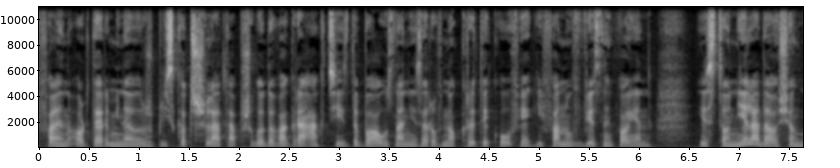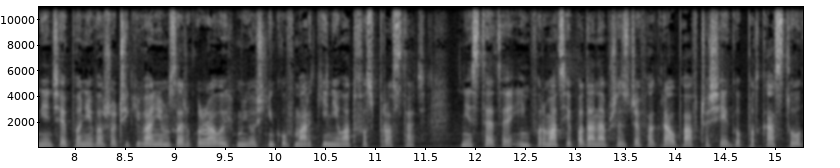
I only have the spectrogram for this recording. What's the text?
Fallen Order minęły już blisko 3 lata. Przygodowa gra akcji zdobyła uznanie zarówno krytyków, jak i fanów Gwiezdnych Wojen. Jest to nie lada osiągnięcie, ponieważ oczekiwaniom zagorzałych miłośników marki niełatwo sprostać. Niestety, informacje podane przez Jeffa Grauba w czasie jego podcastu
